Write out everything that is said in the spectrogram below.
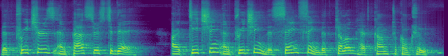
That preachers and pastors today are teaching and preaching the same thing that Kellogg had come to conclude.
